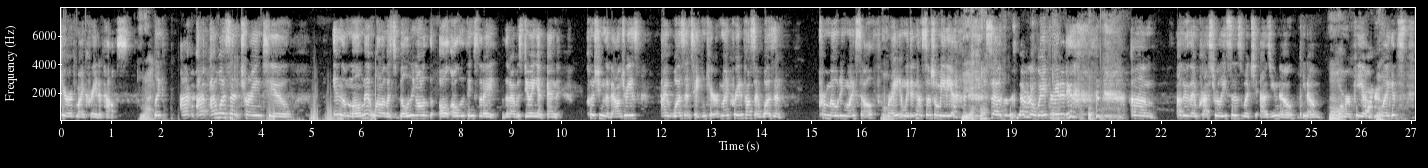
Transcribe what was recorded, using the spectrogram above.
care of my creative house. Right. Like I, I, I wasn't trying to in the moment while I was building all of the, all, all the things that I that I was doing and, and pushing the boundaries, I wasn't taking care of my creative house. I wasn't promoting myself, mm-hmm. right? And we didn't have social media, yeah. so there was never a way for me to do that. um, other than press releases, which, as you know, you know, yeah. former PR, like it's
